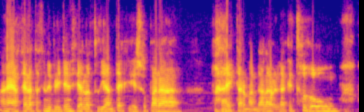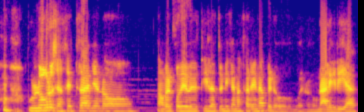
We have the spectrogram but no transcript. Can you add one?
eh, hacer la estación de penitencia a los estudiantes, que eso para, para esta hermandad, la verdad que es todo un, un logro. Se hace extraño no, no, haber podido vestir la túnica nazarena, pero bueno, una alegría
